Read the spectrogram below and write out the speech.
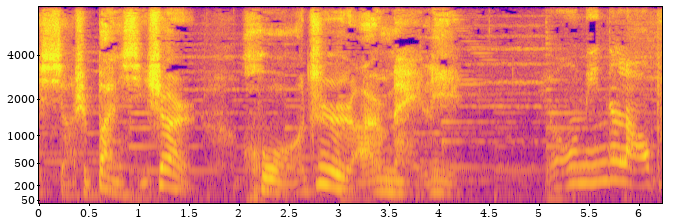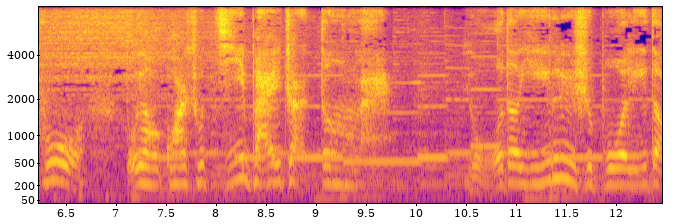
像是办喜事儿，火炽而美丽。有名的老铺都要挂出几百盏灯来，有的一律是玻璃的，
